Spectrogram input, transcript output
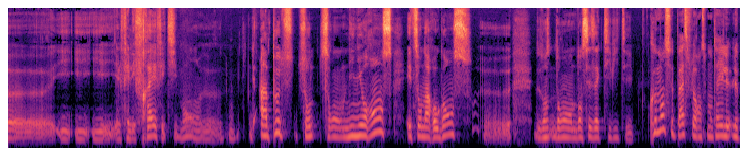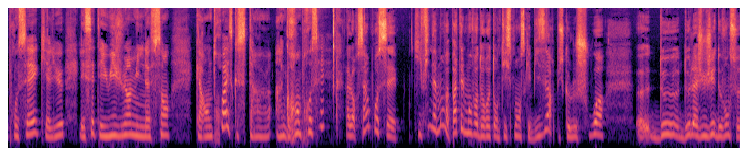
Euh, et, et, elle fait les frais, effectivement, euh, un peu de son, son, ignorance et de son arrogance euh, dans, dans, dans, ses activités. Comment se passe, Florence Montaille, le, le, procès qui a lieu les 7 et 8 juin 1943 Est-ce que c'est un, un grand procès? Alors, c'est un procès qui finalement va pas tellement avoir de retentissement, ce qui est bizarre, puisque le choix euh, de, de la juger devant ce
